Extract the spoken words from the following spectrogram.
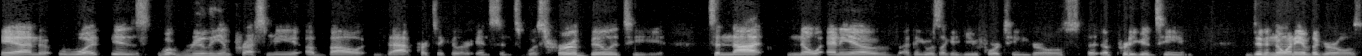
And what is what really impressed me about that particular instance was her ability to not know any of I think it was like a U14 girls, a, a pretty good team. Didn't know any of the girls,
